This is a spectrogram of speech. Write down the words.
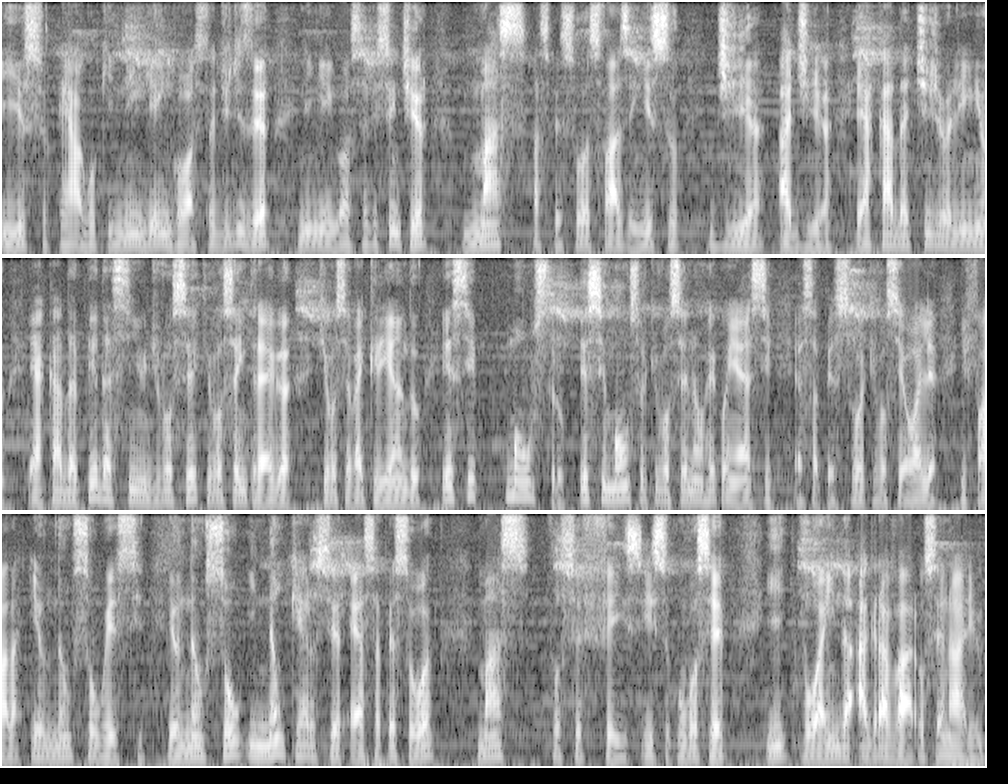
E isso é algo que ninguém gosta de dizer, ninguém gosta de sentir, mas as pessoas fazem isso dia a dia. É a cada tijolinho, é a cada pedacinho de você que você entrega que você vai criando esse monstro, esse monstro que você não reconhece, essa pessoa que você olha e fala: Eu não sou esse, eu não sou e não quero ser essa pessoa, mas você fez isso com você e vou ainda agravar o cenário.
